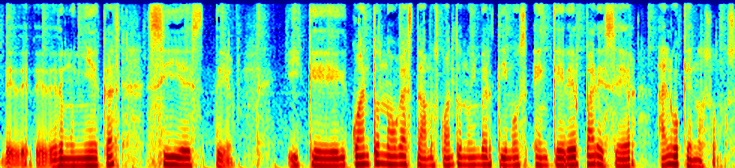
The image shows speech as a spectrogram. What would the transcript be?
de, de, de, muñecas, sí, este, y que cuánto no gastamos, cuánto no invertimos en querer parecer algo que no somos.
